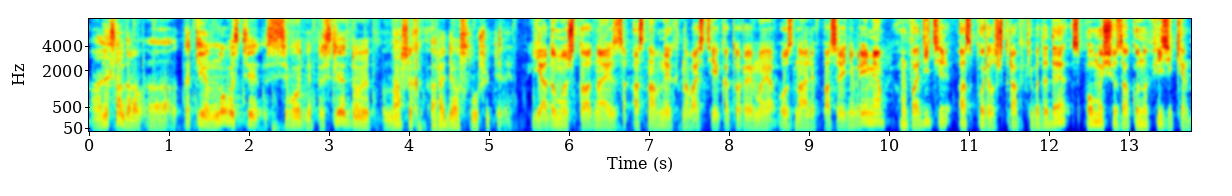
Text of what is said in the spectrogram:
Александр, э, какие новости сегодня преследуют наших радиослушателей? Я думаю, что одна из основных новостей, которые мы узнали в последнее время, водитель оспорил штраф ГИБДД с помощью законов физики.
